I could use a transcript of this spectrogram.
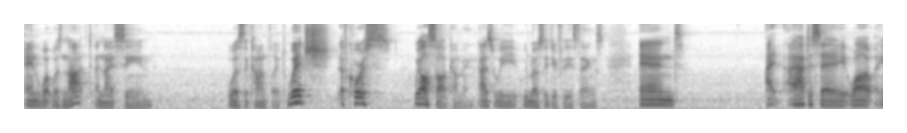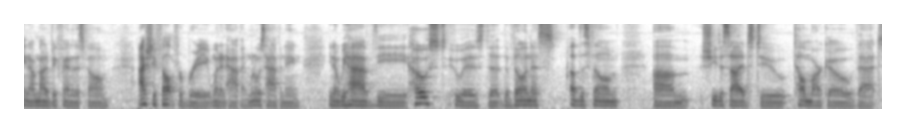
And what was not a nice scene was the conflict, which, of course, we all saw it coming, as we, we mostly do for these things. And I, I have to say, while you know I'm not a big fan of this film, I actually felt for Brie when it happened, when it was happening. You know, we have the host who is the the villainess of this film. Um, she decides to tell Marco that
